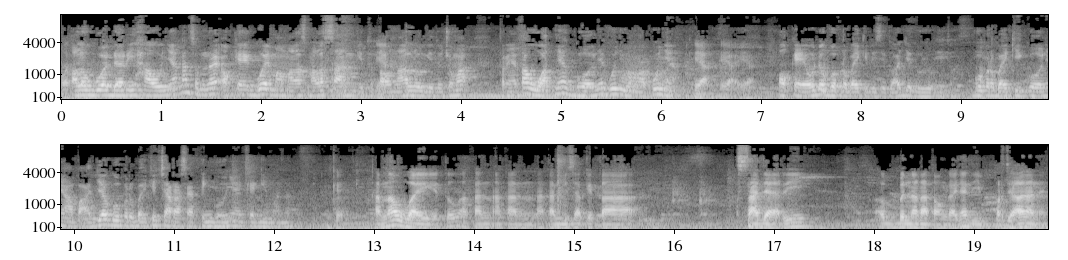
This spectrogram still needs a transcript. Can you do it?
What. kalau gue dari how-nya kan sebenarnya oke gue emang malas-malesan gitu Ya. tahun lalu gitu cuma ternyata what-nya goalnya gue juga nggak punya Ya ya ya. oke udah gue perbaiki di situ aja dulu gitu gue perbaiki goalnya apa aja gue perbaiki cara setting goalnya kayak gimana Oke. Karena why itu akan akan akan bisa kita sadari eh, benar atau enggaknya di perjalanan ya.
